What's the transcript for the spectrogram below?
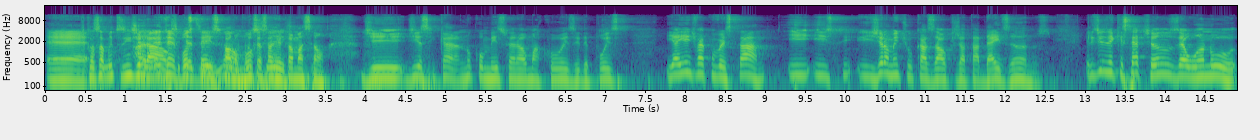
É, Os casamentos em geral. a- você vocês dizer. falam Não, muito essa vocês. reclamação de, de assim, cara, no começo era uma coisa e depois. E aí a gente vai conversar e, e e geralmente o casal que já está há 10 anos, eles dizem que 7 anos é o ano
